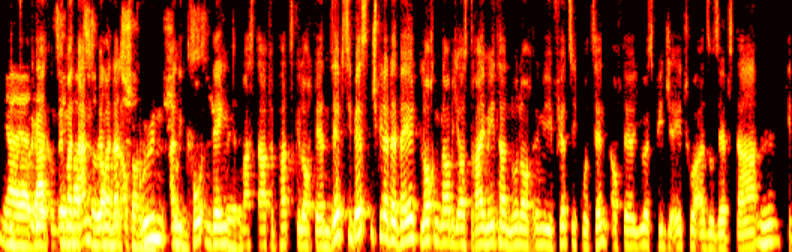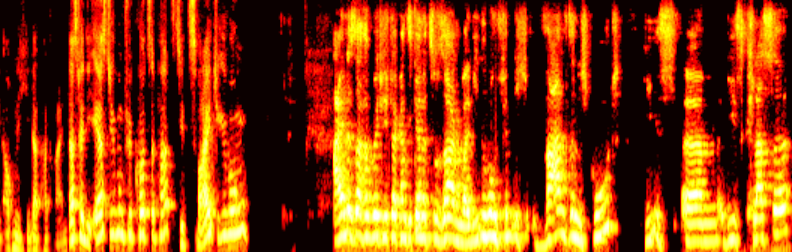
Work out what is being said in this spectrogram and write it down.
ja, ja, da und wenn man dann, wenn man dann auf Grün an die Quoten denkt, schwierig. was da für Putts gelocht werden. Selbst die besten Spieler der Welt lochen, glaube ich, aus drei Metern nur noch irgendwie 40 Prozent auf der USPGA Tour. Also selbst da mhm. geht auch nicht jeder Putt rein. Das wäre die erste Übung für kurze Putts. Die zweite Übung. Eine Sache möchte ich da ganz gerne zu sagen, weil die Übung finde ich wahnsinnig gut die ist, ähm, die ist klasse,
